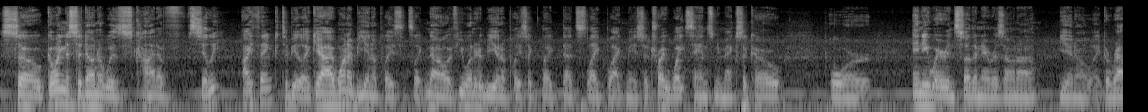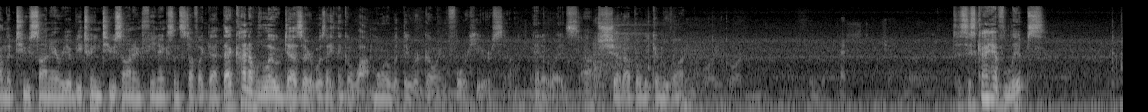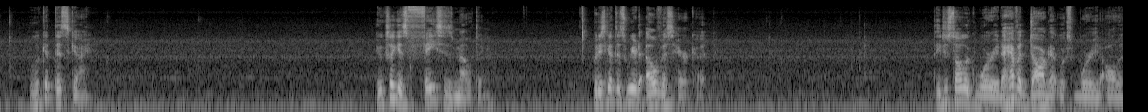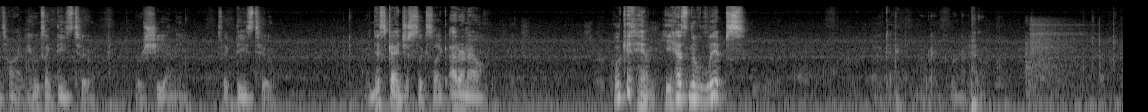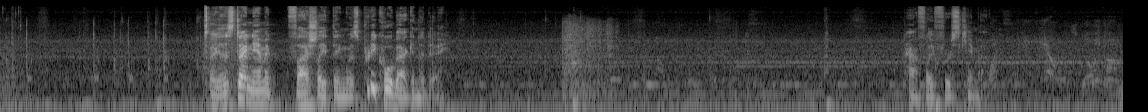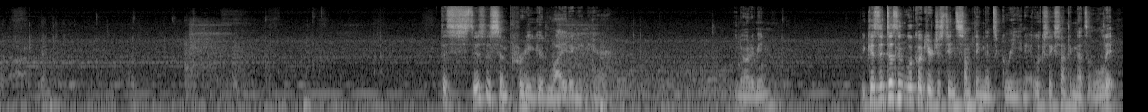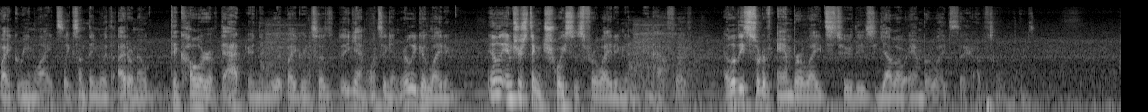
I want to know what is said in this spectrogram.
so going to Sedona was kind of silly, I think, to be like, yeah, I want to be in a place that's like, no, if you wanted to be in a place like like that's like Black Mesa, try White Sands, New Mexico, or anywhere in southern Arizona you know, like around the Tucson area, between Tucson and Phoenix and stuff like that. That kind of low desert was, I think, a lot more what they were going for here. So, anyways, I'll shut up and we can move on. Does this guy have lips? Look at this guy. He looks like his face is melting. But he's got this weird Elvis haircut. They just all look worried. I have a dog that looks worried all the time. He looks like these two. Or she, I mean. Looks like these two. And this guy just looks like, I don't know. Look at him. He has no lips. Okay, alright, we're gonna go. Oh yeah, this dynamic flashlight thing was pretty cool back in the day. Half-Life first came out. This this is some pretty good lighting in here. You know what I mean? Because it doesn't look like you're just in something that's green. It looks like something that's lit by green lights, like something with I don't know the color of that, and then lit by green. So again, once again, really good lighting. Interesting choices for lighting in, in Half Life. I love these sort of amber lights too. These yellow amber lights they have sometimes.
